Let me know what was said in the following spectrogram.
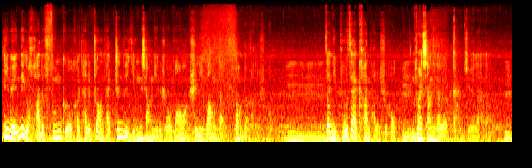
因为那个画的风格和它的状态真的影响你的时候，往往是你忘掉忘掉它的时候。嗯嗯。在你不再看它的时候，嗯，你突然想起它的感觉来了，嗯，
